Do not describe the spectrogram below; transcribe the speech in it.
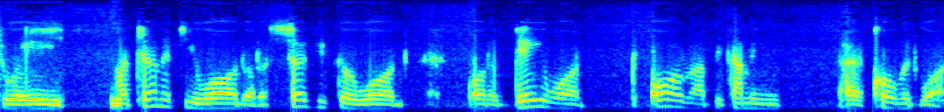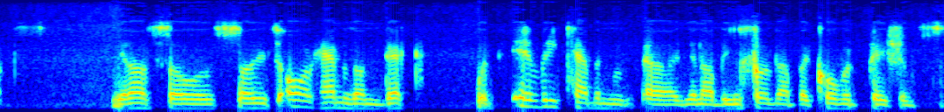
to a maternity ward or a surgical ward or a day ward, all are becoming uh, COVID wards. You know, so so it's all hands on deck with every cabin, uh, you know, being filled up by COVID patients.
